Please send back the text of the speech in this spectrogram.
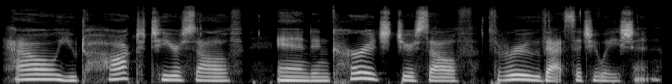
how you talked to yourself and encouraged yourself through that situation.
